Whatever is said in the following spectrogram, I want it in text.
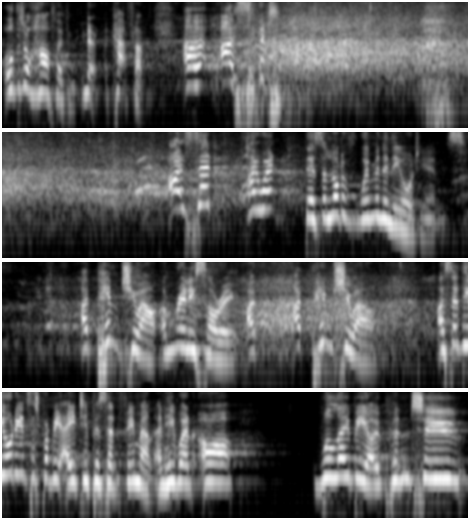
all the door half open, you know, a cat flap. Uh, I said, I said, I went, there's a lot of women in the audience. I pimped you out. I'm really sorry. I, I pimped you out. I said, the audience is probably 80% female. And he went, oh, will they be open to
